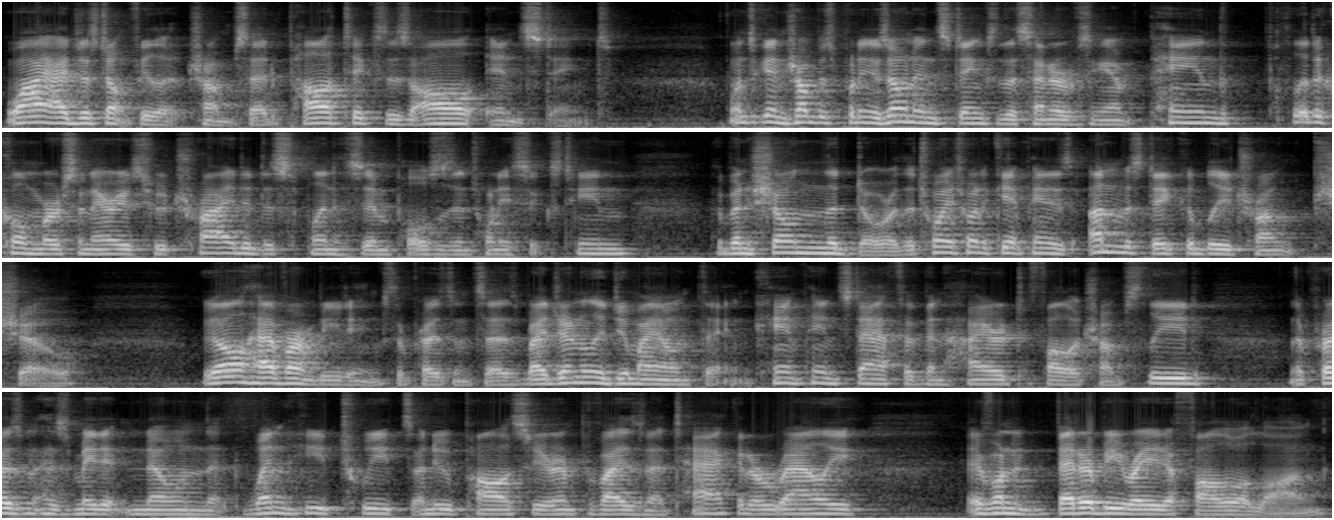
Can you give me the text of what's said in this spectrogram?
Why? I just don't feel it, Trump said. Politics is all instinct. Once again, Trump is putting his own instincts at the center of his campaign. The political mercenaries who tried to discipline his impulses in 2016 have been shown the door. The 2020 campaign is unmistakably Trump's show. We all have our meetings, the president says, but I generally do my own thing. Campaign staff have been hired to follow Trump's lead. The president has made it known that when he tweets a new policy or improvises an attack at a rally, everyone had better be ready to follow along.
